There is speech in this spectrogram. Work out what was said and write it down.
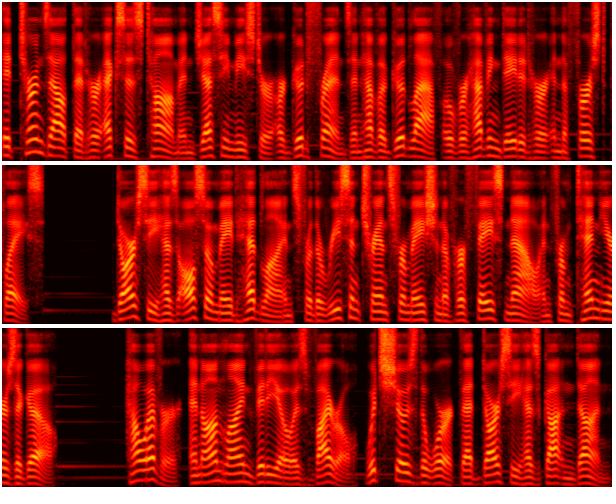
It turns out that her exes Tom and Jesse Meester are good friends and have a good laugh over having dated her in the first place. Darcey has also made headlines for the recent transformation of her face now and from 10 years ago. However, an online video is viral, which shows the work that Darcey has gotten done.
